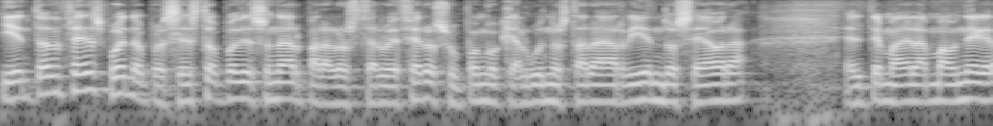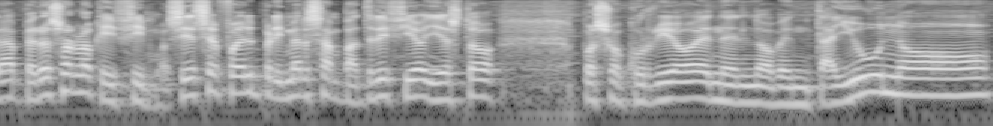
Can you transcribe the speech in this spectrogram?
Y entonces, bueno, pues esto puede sonar para los cerveceros, supongo que alguno estará riéndose ahora el tema de la Mau negra, pero eso es lo que hicimos. Y ese fue el primer San Patricio y esto pues ocurrió en el 91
